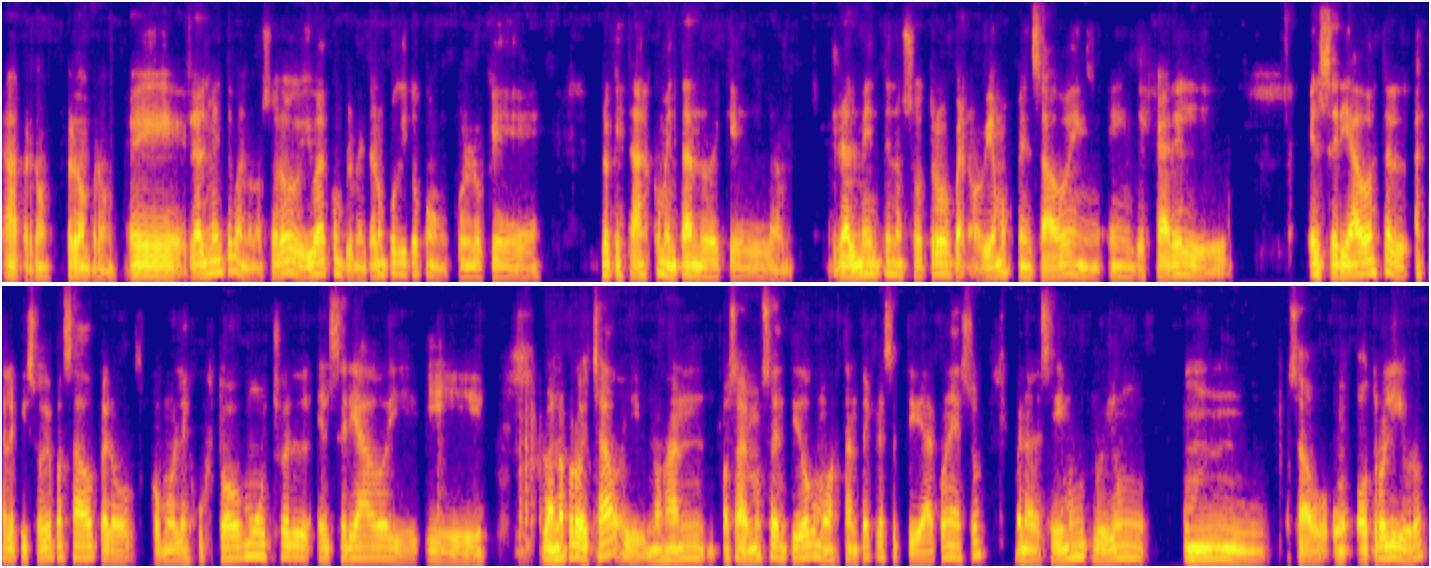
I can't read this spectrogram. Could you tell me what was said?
Ah, perdón, perdón, perdón. Eh, realmente, bueno, nosotros iba a complementar un poquito con, con lo que lo que estabas comentando, de que um, realmente nosotros, bueno, habíamos pensado en, en dejar el, el seriado hasta el, hasta el episodio pasado, pero como les gustó mucho el, el seriado y, y, lo han aprovechado y nos han, o sea, hemos sentido como bastante receptividad con eso, bueno, decidimos incluir un, un o sea, un, otro libro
